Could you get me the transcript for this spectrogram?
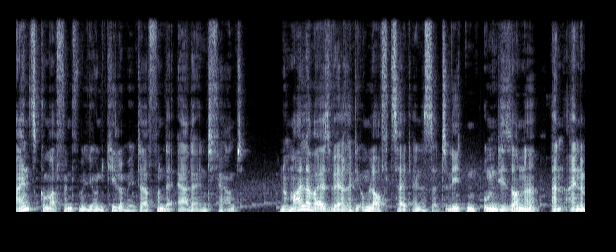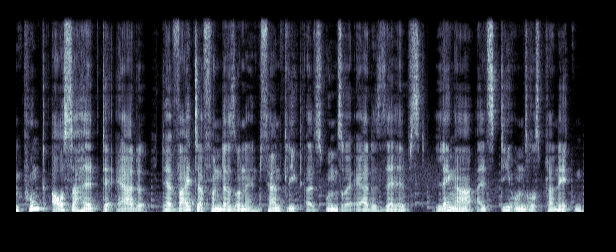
1,5 Millionen Kilometer von der Erde entfernt. Normalerweise wäre die Umlaufzeit eines Satelliten um die Sonne an einem Punkt außerhalb der Erde, der weiter von der Sonne entfernt liegt als unsere Erde selbst, länger als die unseres Planeten.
